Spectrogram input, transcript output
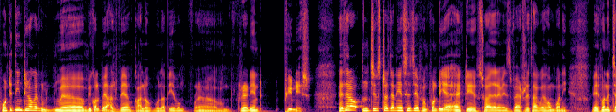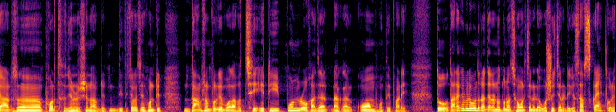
ফোনটি তিনটি রঙের বিকল্পে আসবে, কালো, গোলাপি এবং গ্রেডিয়েন্ট ফিনিশ। এছাড়াও চিপস্টার জানিয়েছে যে ফোনটি একটি ছয় হাজার এমএস ব্যাটারি থাকবে কোম্পানি। এই ফোনে চার ফোর্থ জেনারেশন আপডেট দিতে চলেছে। ফোনটির দাম সম্পর্কে বলা হচ্ছে, এটি পনেরো হাজার টাকার কম হতে পারে। তো তার আগে বলে বন্ধুরা, যারা নতুন আছে আমার চ্যানেলে, অবশ্যই চ্যানেলটিকে সাবস্ক্রাইব করে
